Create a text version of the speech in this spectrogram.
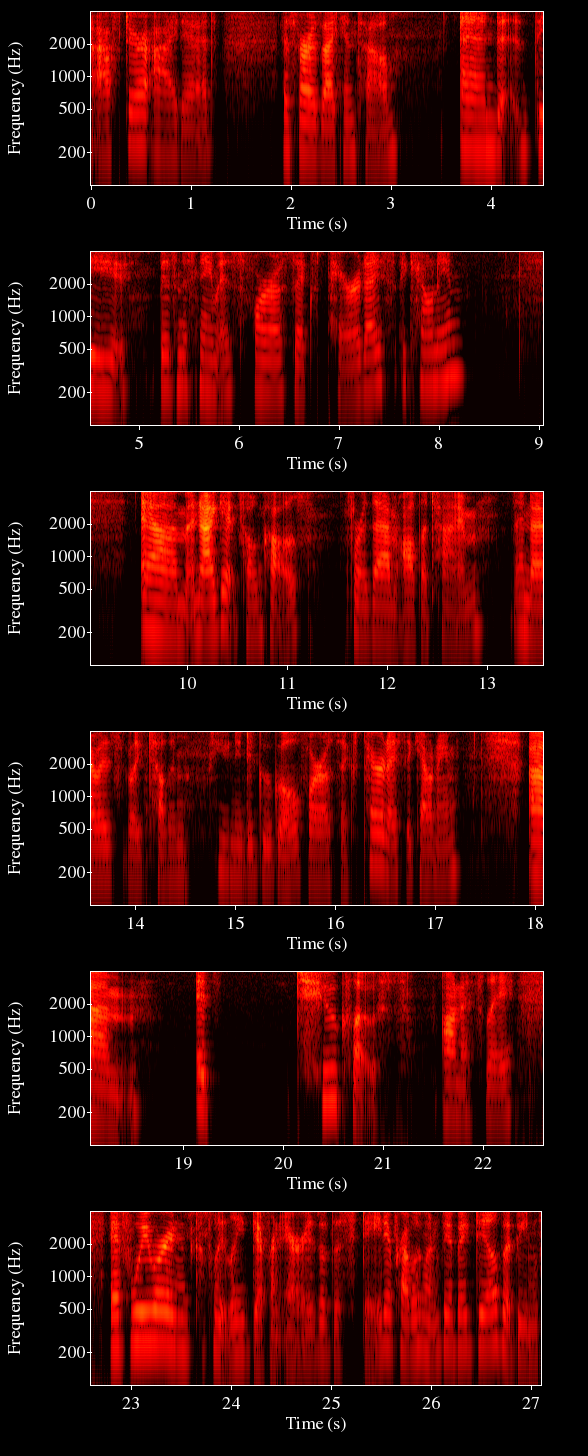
after I did, as far as I can tell. And the business name is 406 Paradise Accounting. Um, and I get phone calls for them all the time. And I always like tell them you need to Google 406 Paradise Accounting. Um, it's too close, honestly. If we were in completely different areas of the state, it probably wouldn't be a big deal, but being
